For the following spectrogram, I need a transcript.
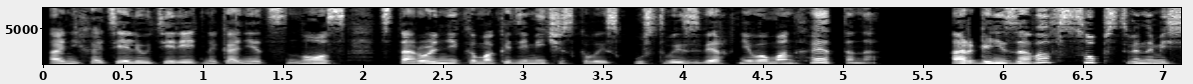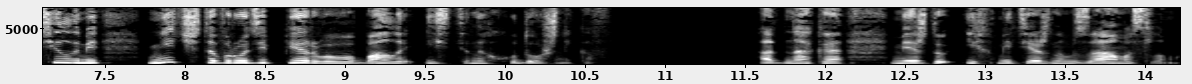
Они хотели утереть, наконец, нос сторонникам академического искусства из Верхнего Манхэттена, организовав собственными силами нечто вроде первого бала истинных художников. Однако между их мятежным замыслом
